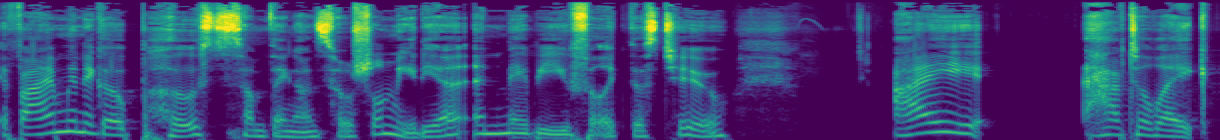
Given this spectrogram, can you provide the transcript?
If I'm going to go post something on social media, and maybe you feel like this too, I have to like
